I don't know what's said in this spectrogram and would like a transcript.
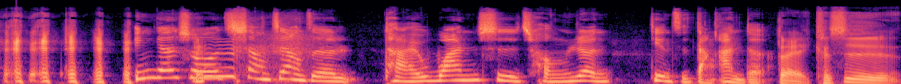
应该说像这样子，台湾是承认电子档案的。对，可是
